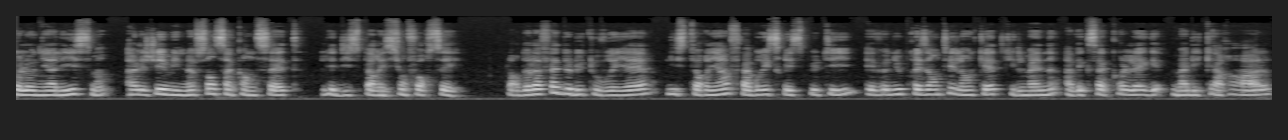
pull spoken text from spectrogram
Colonialisme, Alger 1957, les disparitions forcées. Lors de la fête de lutte ouvrière, l'historien Fabrice Risputi est venu présenter l'enquête qu'il mène avec sa collègue Malika Rahal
